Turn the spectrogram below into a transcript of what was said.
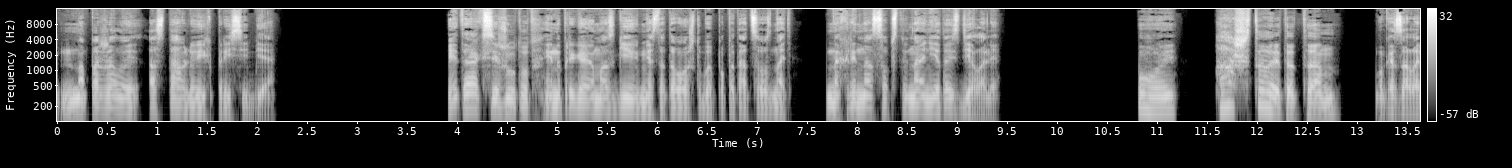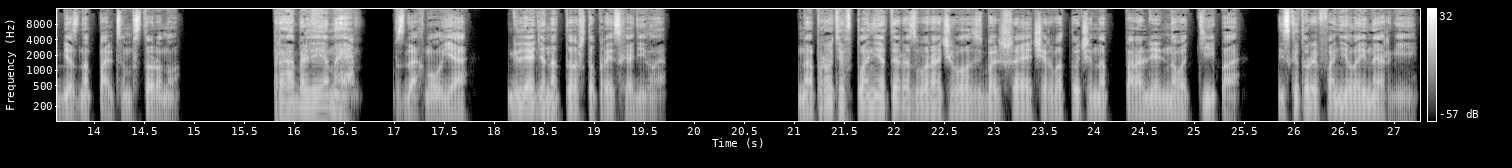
но, пожалуй, оставлю их при себе. Итак, сижу тут и напрягаю мозги вместо того, чтобы попытаться узнать, нахрена, собственно, они это сделали. «Ой, а что это там?» — указала бездна пальцем в сторону. «Проблемы», — вздохнул я, глядя на то, что происходило. Напротив планеты разворачивалась большая червоточина параллельного типа, из которой фанила энергией.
